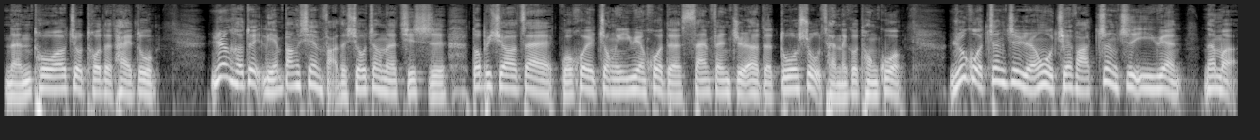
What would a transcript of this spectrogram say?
能拖就拖的态度。任何对联邦宪法的修正呢，其实都必须要在国会众议院获得三分之二的多数才能够通过。如果政治人物缺乏政治意愿，那么。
